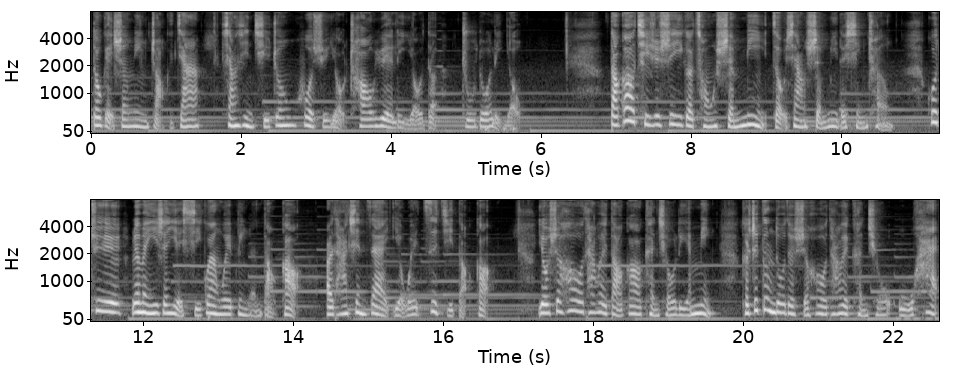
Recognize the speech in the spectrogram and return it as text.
都给生命找个家，相信其中或许有超越理由的诸多理由。祷告其实是一个从神秘走向神秘的行程。过去，瑞文医生也习惯为病人祷告，而他现在也为自己祷告。有时候他会祷告恳求怜悯，可是更多的时候他会恳求无害。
